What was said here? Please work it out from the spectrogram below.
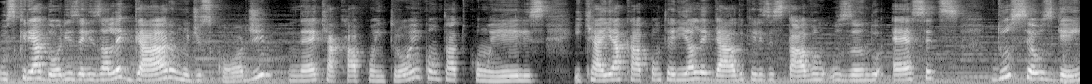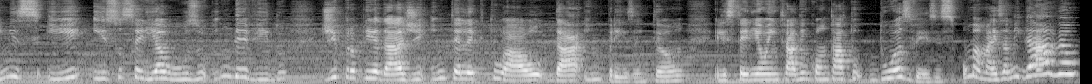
Os criadores, eles alegaram no Discord, né, que a Capcom entrou em contato com eles e que aí a Capcom teria alegado que eles estavam usando assets dos seus games e isso seria uso indevido de propriedade intelectual da empresa. Então, eles teriam entrado em contato duas vezes, uma mais amigável,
